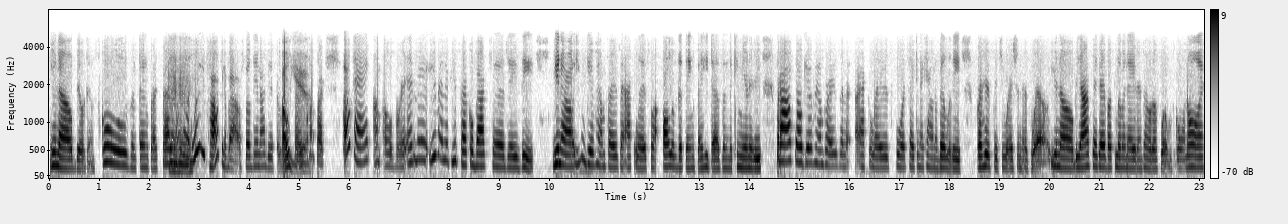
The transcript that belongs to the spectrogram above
you know, building schools and things like that. And I'm like, Mhm. what are you talking about? So then I did the Oh, research. yeah. I was like, okay, I'm over it. And then even if you circle back to Jay Z, you know, you can give him praise and accolades for all of the things that he does in the community, but I also give him praise and accolades for taking accountability for his situation as well. You know, Beyonce gave us lemonade and told us what was going on.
